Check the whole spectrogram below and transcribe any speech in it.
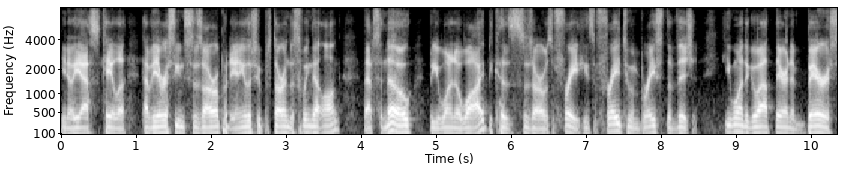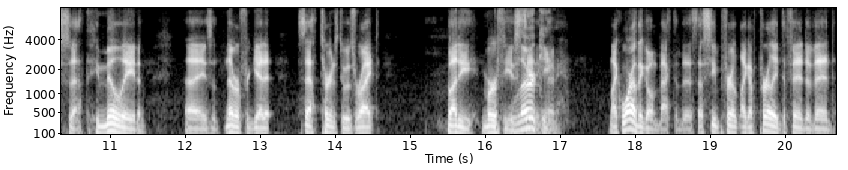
You know, he asks Kayla, "Have you ever seen Cesaro put any other superstar in the swing that long?" That's a no, but you want to know why? Because Cesaro was afraid. He's afraid to embrace the vision. He wanted to go out there and embarrass Seth, humiliate him. Uh, he said, "Never forget it." Seth turns to his right. Buddy Murphy is Lurking. Like, why are they going back to this? That seemed fair, like a fairly definitive end.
